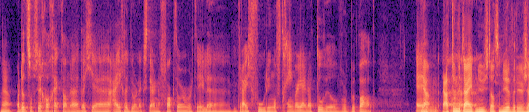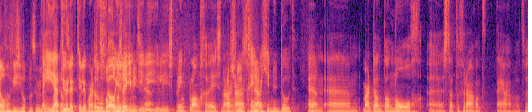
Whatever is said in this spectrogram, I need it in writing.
Ja, maar dat is op zich wel gek dan, hè? Dat je eigenlijk door een externe factor wordt de hele bedrijfsvoering of hetgeen waar jij naartoe wil, wordt bepaald. En, ja. ja toen de eh, tijd. Nu, is dat, nu hebben we er zelf een visie op natuurlijk. Maar ja, dat- tuurlijk, tuurlijk. Maar, maar dat toen is we wel jullie, zeker niet, jullie, ja. jullie springplank geweest naar, naar hetgeen ja. wat je nu doet. En, ehm, maar dan, dan nog eh, staat de vraag, want nou ja, wat we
